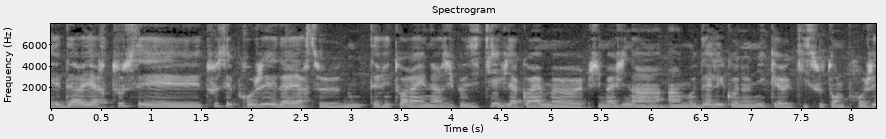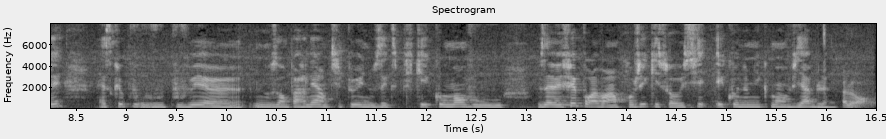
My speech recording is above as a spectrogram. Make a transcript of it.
Et derrière tous ces, tous ces projets, et derrière ce donc, territoire à énergie positive, il y a quand même, euh, j'imagine, un, modèle économique euh, qui sous-tend le projet. Est-ce que vous, pouvez euh, nous en parler un petit peu et nous expliquer comment vous, vous avez fait pour avoir un projet qui soit aussi économiquement viable? Alors,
